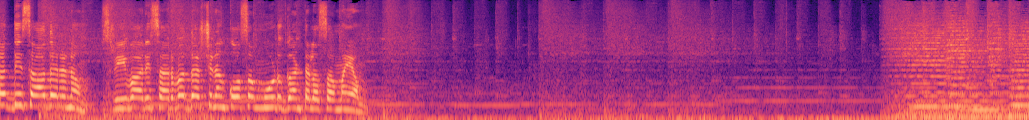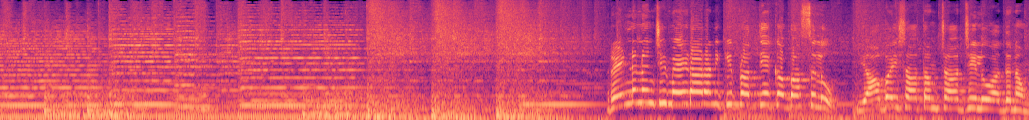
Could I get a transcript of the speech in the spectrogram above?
రద్దీ సాధారణం. శ్రీవారి సర్వదర్శనం కోసం మూడు గంటల సమయం. రెండు నుంచి మేడారానికి ప్రత్యేక బస్సులు. యాభై శాతం ఛార్జీలు అదనం.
